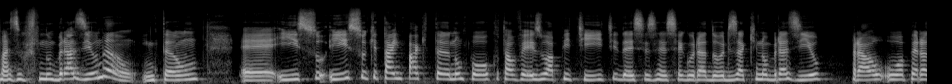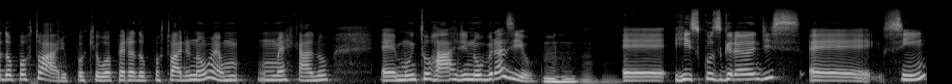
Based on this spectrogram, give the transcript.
mas no Brasil não. Então, é isso, isso que está impactando um pouco, talvez, o apetite desses resseguradores aqui no Brasil para o, o, operador portuário, porque o operador portuário não é um, um mercado é, muito hard no Brasil. Uhum. Uhum. É, riscos grandes, é, sim,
